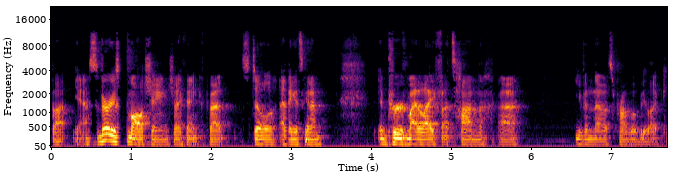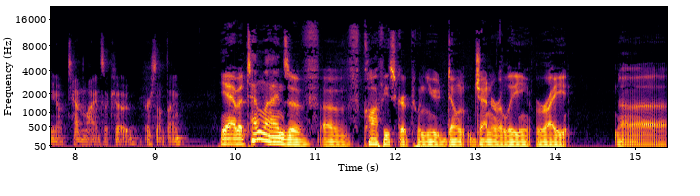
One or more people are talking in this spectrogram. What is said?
But yeah, it's a very small change, I think, but still, I think it's going to improve my life a ton, uh, even though it's probably like, you know, 10 lines of code or something. yeah, but 10 lines of, of CoffeeScript when you don't generally write uh,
